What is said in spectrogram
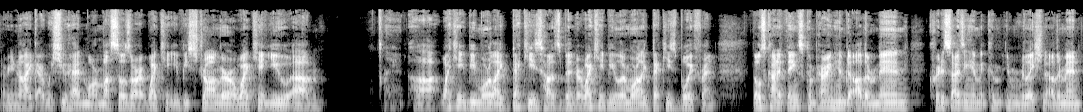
or you know, like I wish you had more muscles, or why can't you be stronger, or why can't you, um, uh, why can't you be more like Becky's husband, or why can't you be more like Becky's boyfriend? Those kind of things, comparing him to other men, criticizing him in, in relation to other men,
